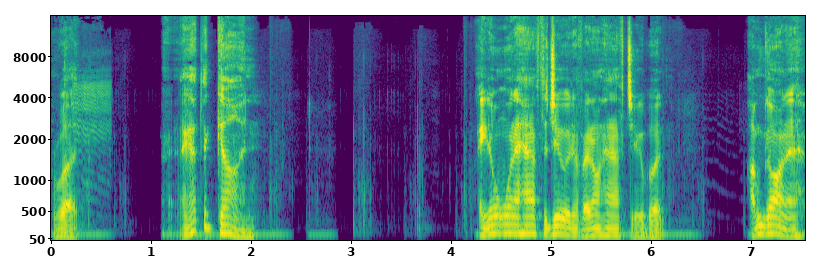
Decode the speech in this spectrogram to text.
Or what? Right, I got the gun. I don't want to have to do it if I don't have to, but I'm gonna.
